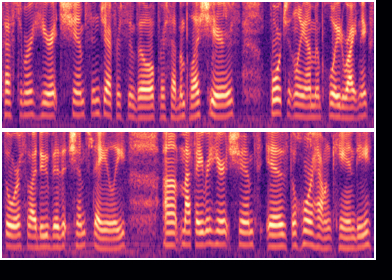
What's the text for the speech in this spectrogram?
customer here at Schimpff's in Jeffersonville for seven plus years. Fortunately, I'm employed right next door, so I do visit Schimpff's daily. Uh, my favorite here at Schimpff's is the Horehound candy.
